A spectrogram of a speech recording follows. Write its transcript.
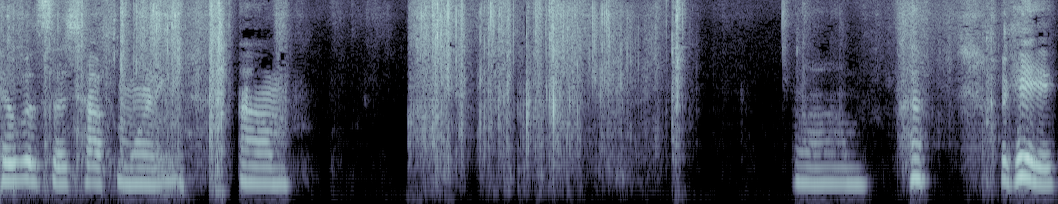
It was a tough morning. Um Um, okay,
